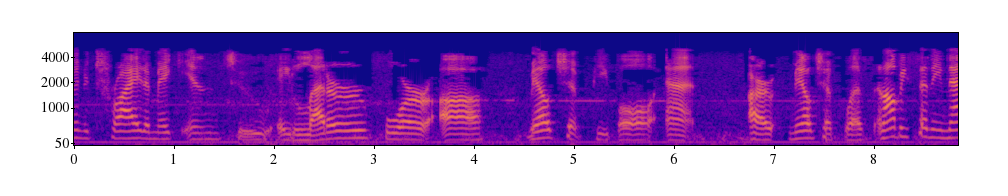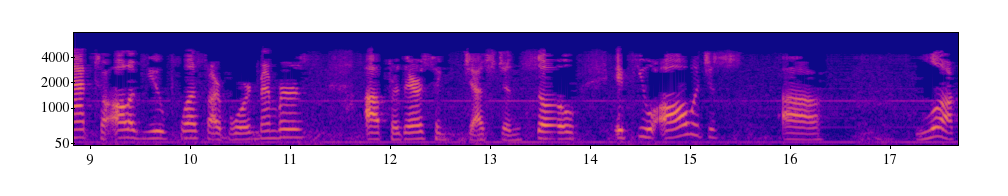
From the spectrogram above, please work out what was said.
going to try to make into a letter for uh, MailChimp people and our MailChimp list. And I'll be sending that to all of you plus our board members uh, for their suggestions. So if you all would just uh, look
